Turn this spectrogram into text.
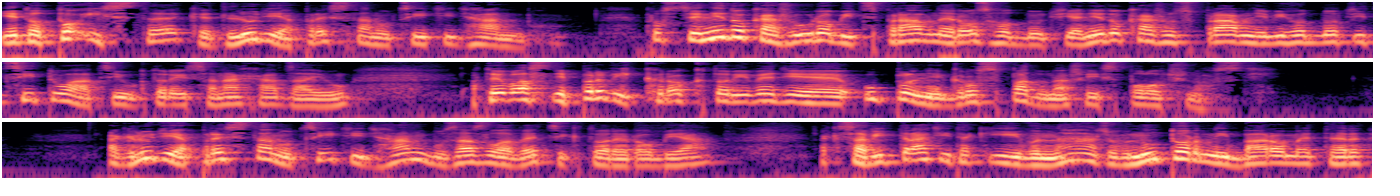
Je to to isté, keď ľudia prestanú cítiť hanbu. Proste nedokážu urobiť správne rozhodnutia, nedokážu správne vyhodnotiť situáciu, v ktorej sa nachádzajú. A to je vlastne prvý krok, ktorý vedie úplne k rozpadu našej spoločnosti. Ak ľudia prestanú cítiť hanbu za zlé veci, ktoré robia, ak sa vytratí taký náš vnútorný barometer,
